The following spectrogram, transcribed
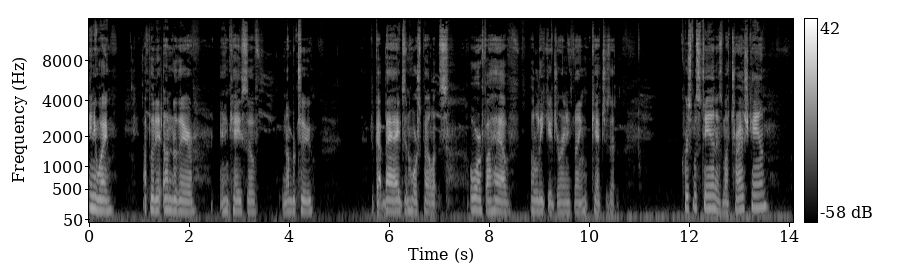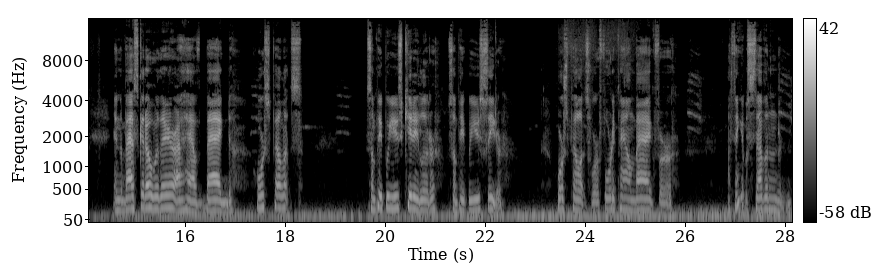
Anyway, I put it under there in case of number two. You've got bags and horse pellets, or if I have a leakage or anything, catches it. Christmas tin is my trash can. In the basket over there, I have bagged horse pellets. Some people use kitty litter. Some people use cedar. Horse pellets were a 40 pound bag for, I think it was $7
